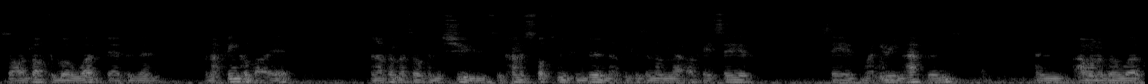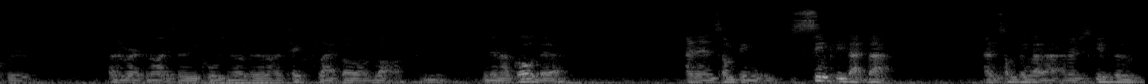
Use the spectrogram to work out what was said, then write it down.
so I'd love to go work there. But then when I think about it, and I put myself in the shoes, it kind of stops me from doing that because then I'm like, okay, say if, say if my dream happens, and I want to go work with an American artist, and then he calls me over, and I take a flight, blah blah blah, Mm. and then I go there, and then something simply like that, and something like that, and I just give them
